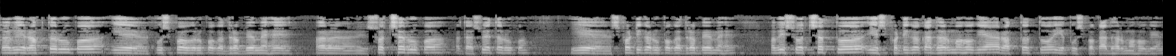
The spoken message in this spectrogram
तो अभी रक्त रूप ये पुष्प रूप का द्रव्य में है और स्वच्छ रूप अर्थात श्वेत रूप ये स्फटिक रूप का द्रव्य में है। अभी स्वच्छत्व ये स्फटिक का धर्म हो गया, रक्तत्व ये पुष्प का धर्म हो गया।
